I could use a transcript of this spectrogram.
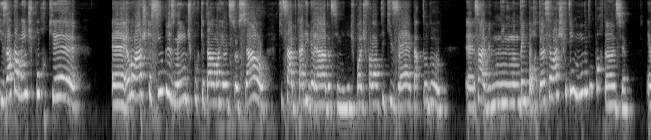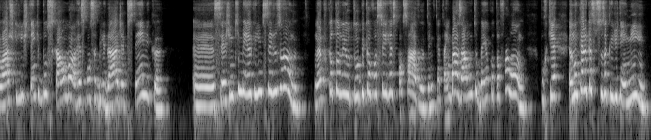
Exatamente porque é, eu não acho que é simplesmente porque tá numa rede social que, sabe, tá liberado, assim, a gente pode falar o que quiser, tá tudo é, sabe, não tem importância, eu acho que tem muita importância. Eu acho que a gente tem que buscar uma responsabilidade epistêmica, é, seja em que meio que a gente esteja usando. Não é porque eu estou no YouTube que eu vou ser irresponsável, eu tenho que tentar embasar muito bem o que eu estou falando. Porque eu não quero que as pessoas acreditem em mim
